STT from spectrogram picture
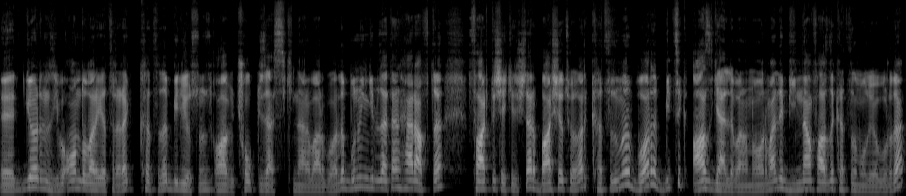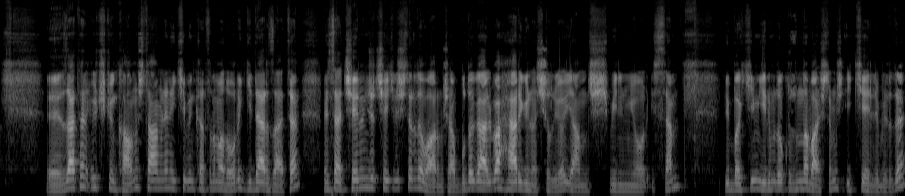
E, gördüğünüz gibi 10 dolar yatırarak katılabiliyorsunuz. Abi çok güzel skinler var bu arada. Bunun gibi zaten her hafta farklı çekilişler başlatıyorlar. Katılımları bu arada bir tık az geldi bana. Normalde 1000'den fazla katılım oluyor burada. E, zaten 3 gün kalmış. Tahminen 2000 katılıma doğru gider zaten. Mesela Challenger çekilişleri de varmış abi. Bu da galiba her gün açılıyor. Yanlış bilmiyor isem. Bir bakayım 29'unda başlamış 2.51'de.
